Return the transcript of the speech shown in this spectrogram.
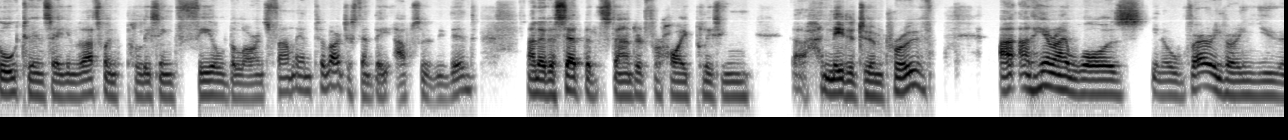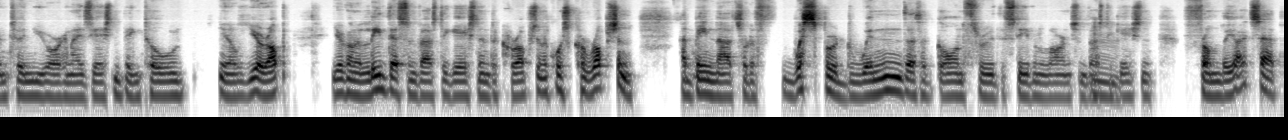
go to and say, you know, that's when policing failed the Lawrence family, and to a large extent, they absolutely did, and it has set the standard for how policing uh, needed to improve. And, here I was, you know, very very new into a new organization, being told, you know, you're up, you're going to lead this investigation into corruption. Of course, corruption had been that sort of whispered wind that had gone through the Stephen Lawrence investigation mm. from the outset.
